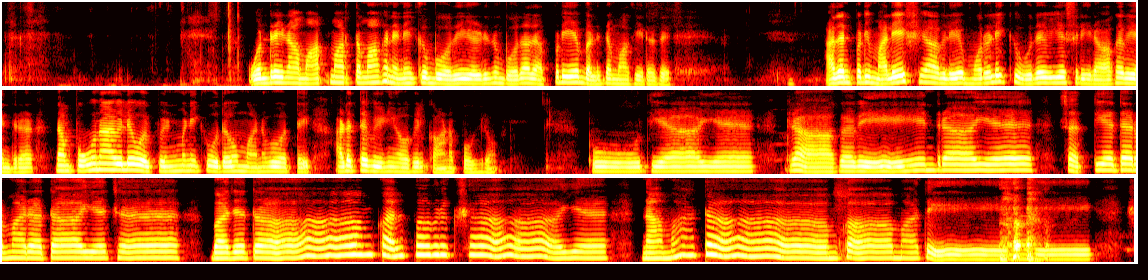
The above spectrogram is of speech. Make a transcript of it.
ஒன்றை நாம் ஆத்மார்த்தமாக நினைக்கும் போது எழுதும்போது அது அப்படியே பலிதமாகிறது. அதன்படி மலேசியாவிலே முரளிக்கு உதவிய ஸ்ரீ ராகவேந்திரர் நம் பூனாவிலே ஒரு பெண்மணிக்கு உதவும் அனுபவத்தை அடுத்த வீடியோவில் காணப்போகிறோம். பூஜ்யாய ராகவேந்திராய சத்யதர்மரதாய ச பஜதாம் கல்பவருஷாய நமதாம் காமதே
